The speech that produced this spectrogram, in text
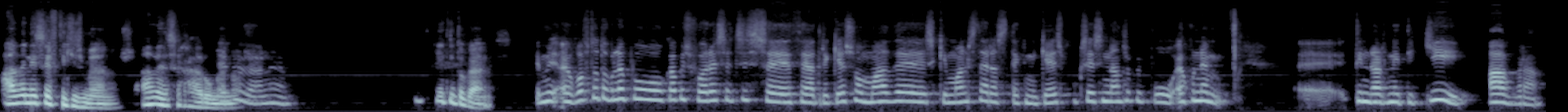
αν δεν είσαι ευτυχισμένος, αν δεν είσαι χαρούμενος, ε, βέβαια, ναι. γιατί το κάνεις; Εγώ αυτό το βλέπω κάποιες φορές έτσι σε θεατρικές ομάδες και μάλιστα ερασιτεχνικές που ξέρεις είναι άνθρωποι που έχουν ε, την αρνητική άβρα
